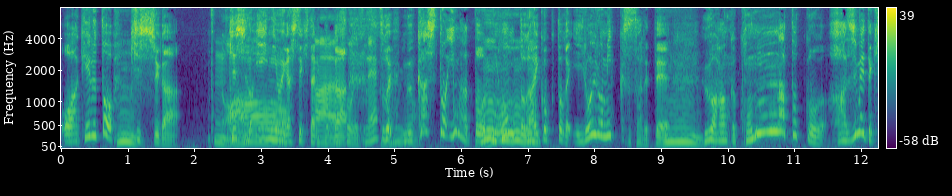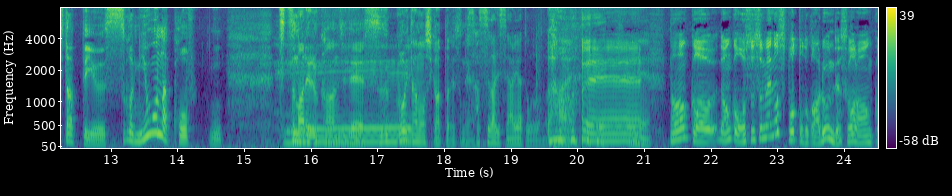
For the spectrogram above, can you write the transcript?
を開けると、キッシュが、キッシュのいい匂いがしてきたりとあかーそうですね、すごい昔と今と日本と外国とかいろいろミックスされて、うわ、なんかこんなとこ初めて来たっていう、すごい妙な興奮に包まれる感じで、すっごい楽しかったですね。さすがですね、ありがとうございます。はいへえ。なんか、なんかおすすめのスポットとかあるんですか？なんか。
